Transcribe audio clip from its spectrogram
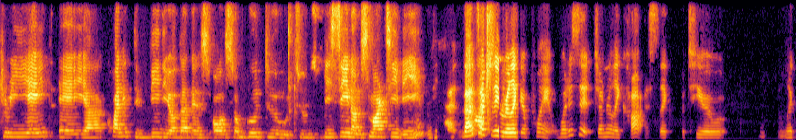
create a uh, quality video that is also good to to be seen on smart tv yeah, that's actually a really good point. What does it generally cost? Like to like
